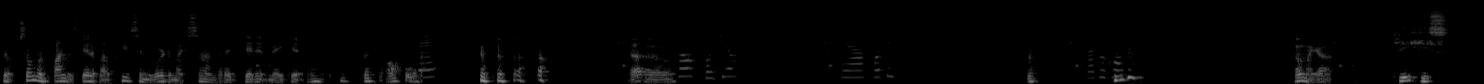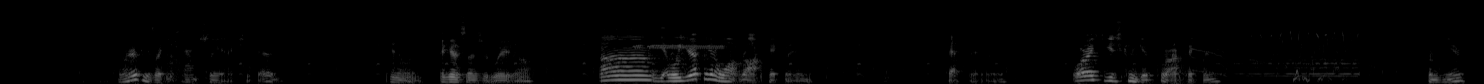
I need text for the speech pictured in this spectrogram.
So if someone finds this data file, please send word to my son that I didn't make it. Oh, that's awful. Uh-oh. oh my gosh. Jeez. I wonder if he's like actually actually dead. Anyway, I guess I should wait though. Um yeah, well you're definitely gonna want rock Pikmin. Definitely. Or you just come get the rock Pikmin. From here.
